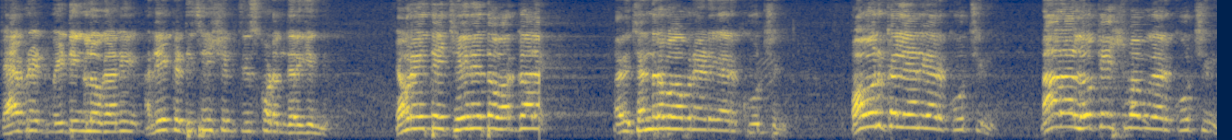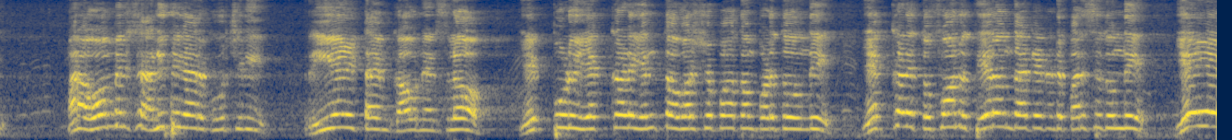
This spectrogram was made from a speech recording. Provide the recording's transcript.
క్యాబినెట్ మీటింగ్లో కానీ అనేక డిసిషన్ తీసుకోవడం జరిగింది. ఎవరైతే చేనేత వర్గాల మరి చంద్రబాబు నాయుడు గారు కూర్చుని పవన్ కళ్యాణ్ గారు కూర్చుని నారా లోకేష్ బాబు గారు కూర్చుని మన హోమ్ మినిస్టర్ అనిత గారు కూర్చుని రియల్ టైం గవర్నెన్స్లో ఎప్పుడు ఎక్కడ ఎంత వర్షపాతం పడుతూ ఉంది ఎక్కడ తుఫాను తీరం దాటేటువంటి పరిస్థితి ఉంది ఏ ఏ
